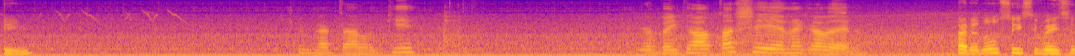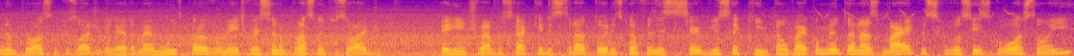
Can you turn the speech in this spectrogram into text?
Sim. Ela aqui. Ainda bem que ela tá cheia, né, galera? Cara, eu não sei se vai ser no próximo episódio, galera, mas muito provavelmente vai ser no próximo episódio que a gente vai buscar aqueles tratores para fazer esse serviço aqui. Então vai comentando as marcas que vocês gostam aí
